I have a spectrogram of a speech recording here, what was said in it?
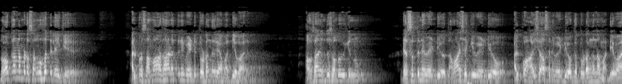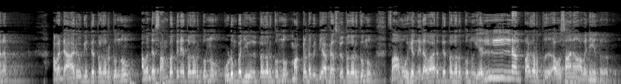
നോക്കാം നമ്മുടെ സമൂഹത്തിലേക്ക്. അല്പസമാധാനത്തിന് വേണ്ടി തുടങ്ങുക മദ്യപാനം. അവസാനം എന്ത് സംഭവിക്കുന്നു? രസത്തിന് വേണ്ടിയോ തമാശയ്ക്ക് വേണ്ടിയോ അല്പം ആശ്വാസത്തിന് വേണ്ടിയോ ഒക്കെ തുടങ്ങുന്ന മദ്യപാനം അവന്റെ ആരോഗ്യത്തെ തകർക്കുന്നു അവന്റെ സമ്പത്തിനെ തകർക്കുന്നു കുടുംബജീവിതത്തെ തകർക്കുന്നു മക്കളുടെ വിദ്യാഭ്യാസത്തെ തകർക്കുന്നു സാമൂഹ്യ നിലവാരത്തെ തകർക്കുന്നു എല്ലാം തകർത്ത് അവസാനം അവനെയും തകർക്കുന്നു.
